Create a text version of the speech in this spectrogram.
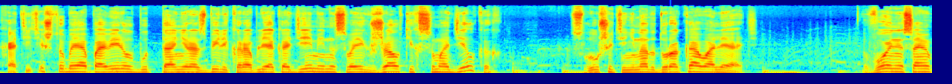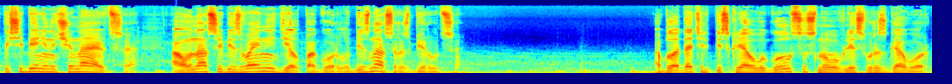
«Хотите, чтобы я поверил, будто они разбили корабли Академии на своих жалких самоделках? Слушайте, не надо дурака валять. Войны сами по себе не начинаются, а у нас и без войны дел по горло, без нас разберутся». Обладатель песклявого голоса снова влез в разговор.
